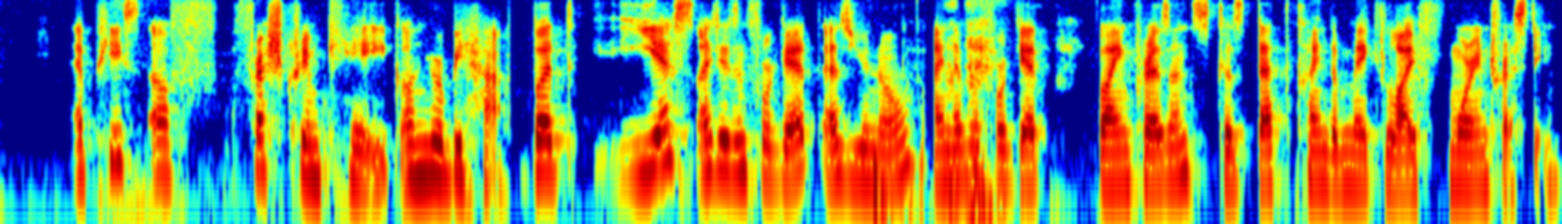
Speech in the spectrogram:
a piece of fresh cream cake on your behalf. But yes, I didn't forget. As you know, I never forget buying presents because that kind of make life more interesting.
